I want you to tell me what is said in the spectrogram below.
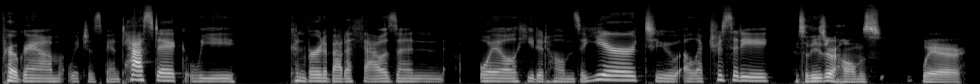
program, which is fantastic. We convert about a thousand oil heated homes a year to electricity. And so these are homes where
